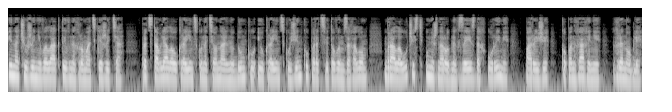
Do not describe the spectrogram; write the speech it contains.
І на чужині вела активне громадське життя представляла українську національну думку і українську жінку перед світовим загалом, брала участь у міжнародних заїздах у Римі, Парижі, Копенгагені, Греноблі.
